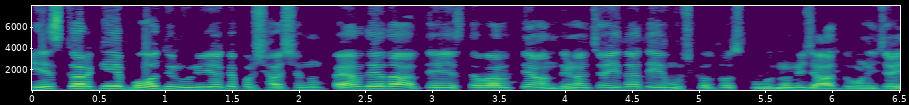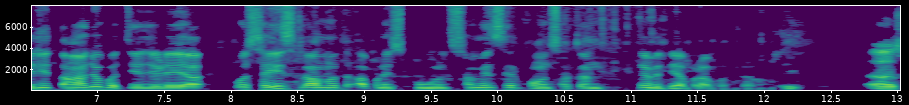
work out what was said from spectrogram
ਇਸ ਕਰਕੇ ਇਹ ਬਹੁਤ ਜ਼ਰੂਰੀ ਹੈ ਕਿ ਪ੍ਰਸ਼ਾਸਨ ਨੂੰ ਪਹਿਲ ਦੇ ਆਧਾਰ ਤੇ ਇਸ ਦੇ ਵੱਲ ਧਿਆਨ ਦੇਣਾ ਚਾਹੀਦਾ ਤੇ ਇਹ ਮੁਸ਼ਕਲ ਤੋਂ ਸਕੂਲ ਨੂੰ ਨਿਜਾਤ ਦਿਵਾਉਣੀ ਚਾਹੀਦੀ ਤਾਂ ਜੋ ਬੱਚੇ ਜਿਹੜੇ ਆ ਉਹ ਸਹੀ ਸਲਾਮਤ ਆਪਣੇ ਸਕੂਲ ਸਮੇਂ ਸਿਰ ਪਹੁੰਚ ਸਕਣ ਤੇ ਵਿੱਦਿਆ ਪ੍ਰਾਪਤ ਕਰਨ।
